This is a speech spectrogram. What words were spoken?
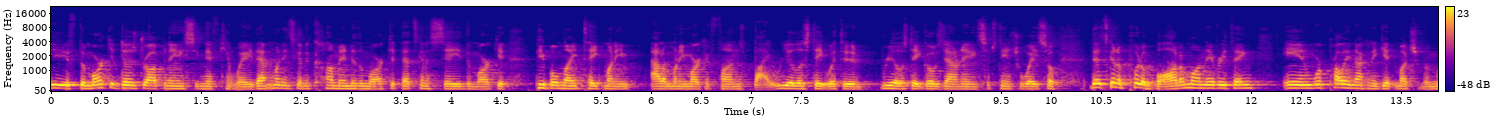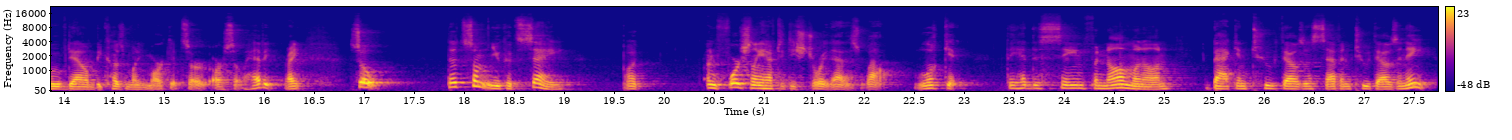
if the market does drop in any significant way, that money is going to come into the market. That's going to save the market. People might take money out of money market funds, buy real estate with it. Real estate goes down in any substantial way. So that's going to put a bottom on everything. And we're probably not going to get much of a move down because money markets are, are so heavy, right? So that's something you could say, but unfortunately, you have to destroy that as well. Look at, they had the same phenomenon back in 2007, 2008.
